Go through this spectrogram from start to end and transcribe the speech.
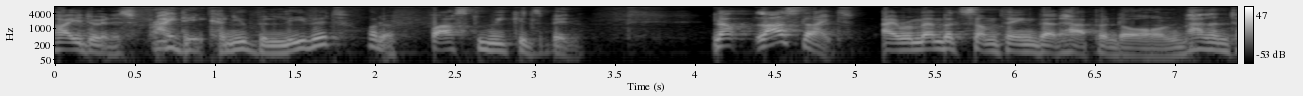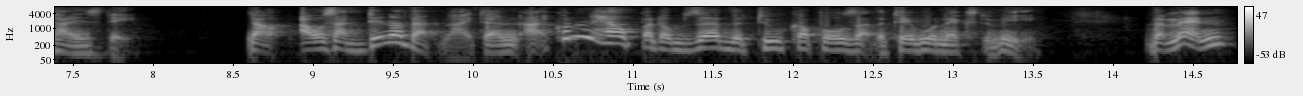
how you doing? It's Friday. Can you believe it? What a fast week it's been. Now, last night I remembered something that happened on Valentine's Day. Now, I was at dinner that night and I couldn't help but observe the two couples at the table next to me. The men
